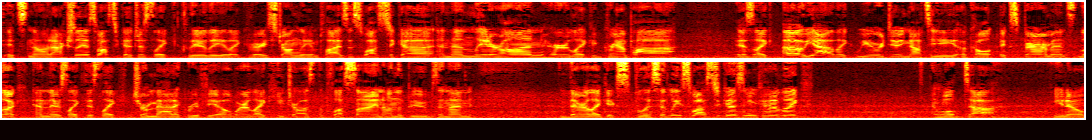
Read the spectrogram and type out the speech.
it's not actually a swastika just like clearly like very strongly implies a swastika and then later on her like grandpa is like, oh yeah, like we were doing Nazi occult experiments. Look, and there's like this like dramatic reveal where like he draws the plus sign on the boobs, and then they're like explicitly swastikas, and you're kind of like, well, duh, you know.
